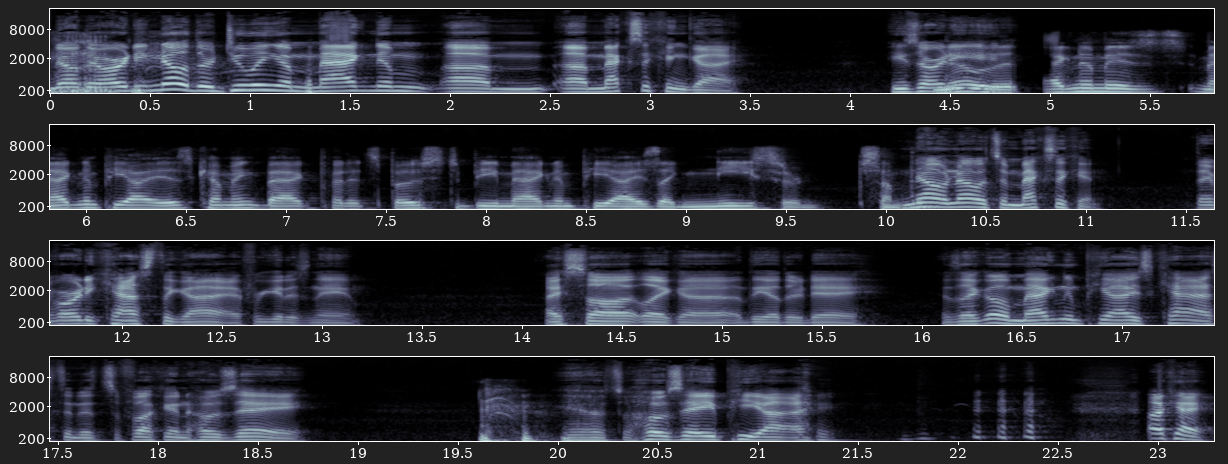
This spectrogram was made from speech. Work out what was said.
No, they already know they're doing a Magnum um, uh, Mexican guy. He's already no, Magnum is Magnum PI is coming back, but it's supposed to be Magnum PI's like niece or something. no, no. It's a Mexican. They've already cast the guy. I forget his name. I saw it like uh, the other day. It's like, oh, Magnum PI's cast, and it's a fucking Jose. yeah, it's a Jose PI. okay,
